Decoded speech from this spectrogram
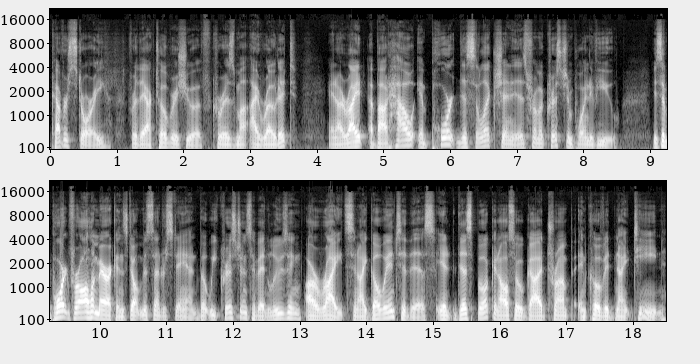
cover story for the October issue of Charisma. I wrote it, and I write about how important this election is from a Christian point of view. It's important for all Americans, don't misunderstand, but we Christians have been losing our rights. And I go into this in this book and also God, Trump, and COVID 19,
